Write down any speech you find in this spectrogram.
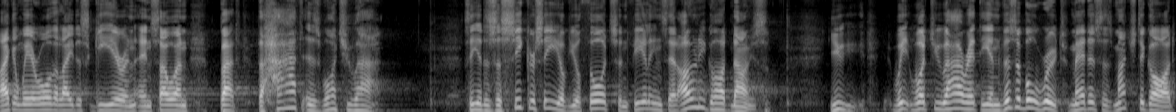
I can wear all the latest gear and, and so on. But the heart is what you are. See, it is a secrecy of your thoughts and feelings that only God knows. You, we, what you are at the invisible root matters as much to God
